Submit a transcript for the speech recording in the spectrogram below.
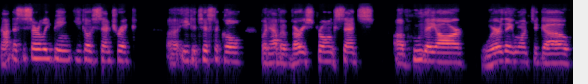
not necessarily being egocentric uh, egotistical, but have a very strong sense of who they are, where they want to go.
